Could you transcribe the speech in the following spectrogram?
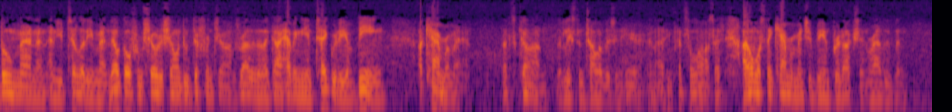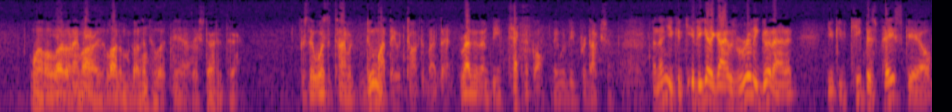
boom men and, and utility men. They'll go from show to show and do different jobs, rather than the guy having the integrity of being a cameraman. That's gone, at least in television here, and I think that's a loss. I, I almost think cameramen should be in production rather than Well, a lot of what I them mean? are. A lot of them got into it. Yeah. They started there. Because there was a time at Dumont they would talk about that. Rather than be technical, they would be production. And then you could, if you get a guy who's really good at it, you could keep his pay scale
